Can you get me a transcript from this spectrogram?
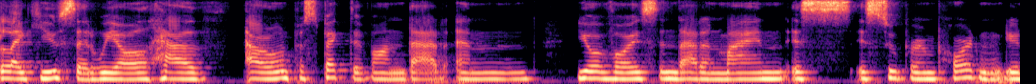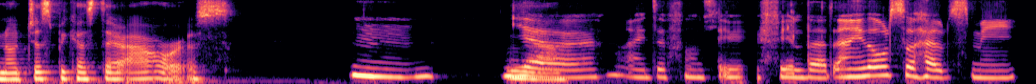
like you said, we all have our own perspective on that and your voice in that and mine is is super important, you know, just because they're ours. Mm. yeah, yeah i definitely feel that and it also helps me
